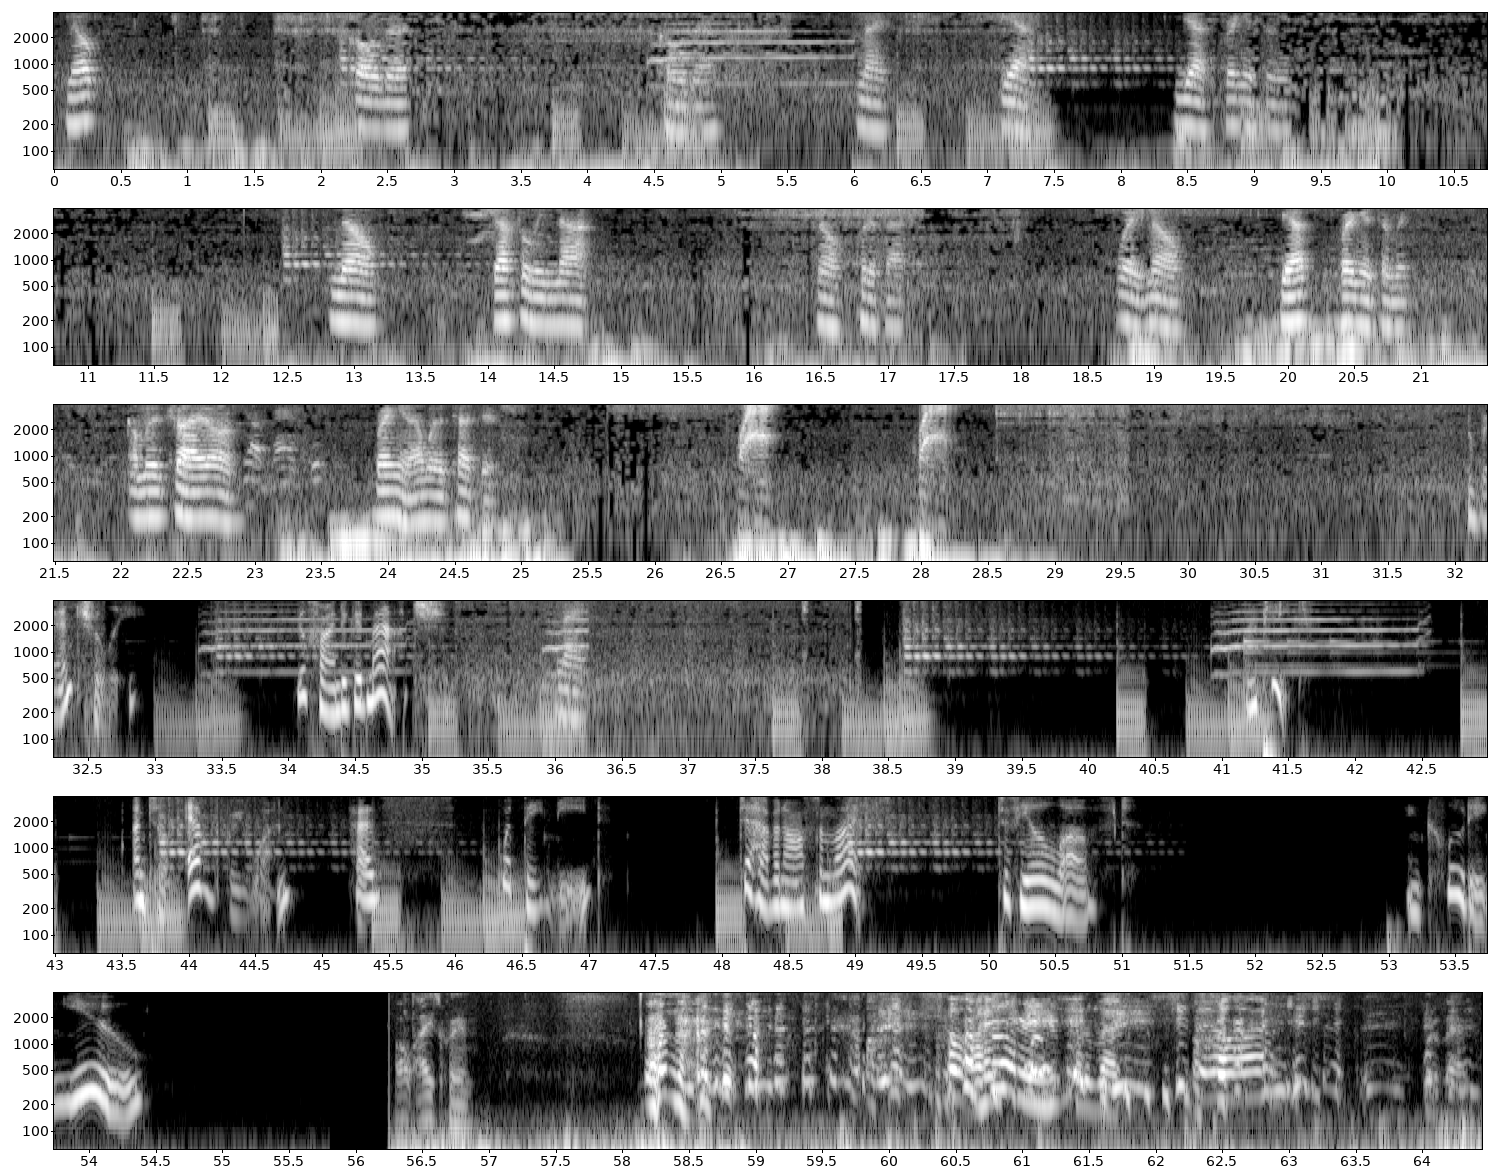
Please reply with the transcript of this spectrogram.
Nope. Go there. Go nice. Yes. Yes, bring it to me. No. Definitely not. No, put it back. Wait, no. Yep, bring it to me. I'm gonna try it on. Bring it, I'm gonna touch it. Eventually, you'll find a good match. It's nice. Repeat until everyone has what they need to have an awesome life, to feel loved, including you. Oh, ice cream. Oh no! oh, ice cream. Put it back. She said, oh, I- Put it back.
